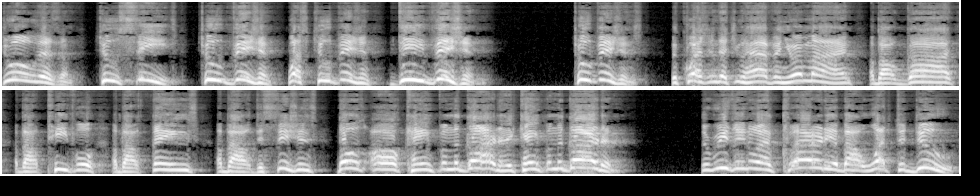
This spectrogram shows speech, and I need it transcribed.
Dualism, two seeds, two vision. What's two vision? Division. Two visions. The question that you have in your mind about God, about people, about things, about decisions, those all came from the garden. It came from the garden. The reason you don't have clarity about what to do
